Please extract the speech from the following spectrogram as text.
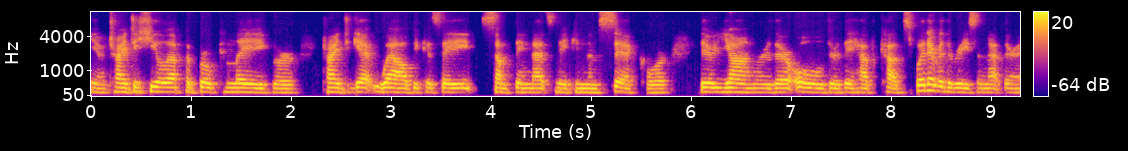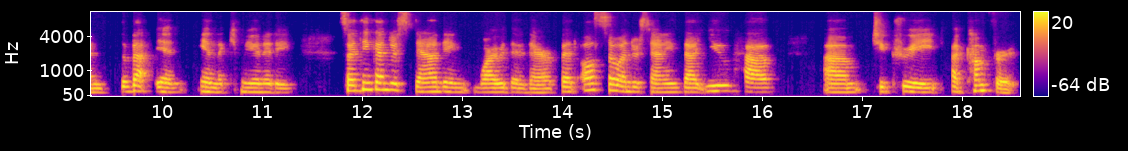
you know, trying to heal up a broken leg or trying to get well because they ate something that's making them sick or they're young or they're old or they have cubs, whatever the reason that they're in the vet in, in the community. So I think understanding why they're there, but also understanding that you have um, to create a comfort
